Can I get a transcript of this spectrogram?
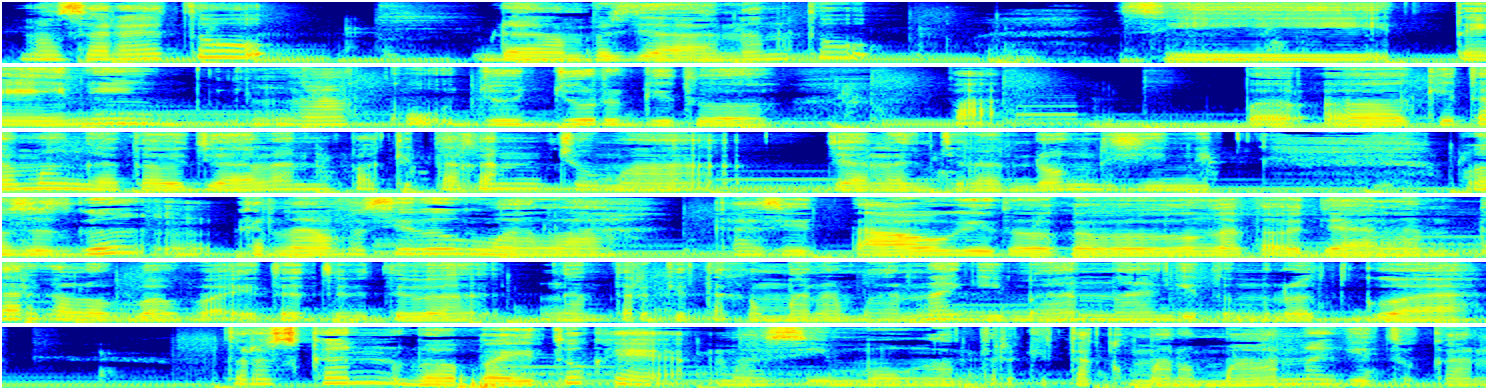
masalahnya tuh dalam perjalanan tuh si T ini ngaku jujur gitu loh pak uh, kita mah nggak tahu jalan pak. Kita kan cuma jalan-jalan dong di sini. Maksud gue kenapa sih lu malah kasih tahu gitu kalau lu nggak tahu jalan? Ntar kalau bapak itu tiba-tiba ngantar kita ke mana-mana gimana? Gitu menurut gue terus kan bapak itu kayak masih mau ngantar kita ke mana-mana gitu kan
